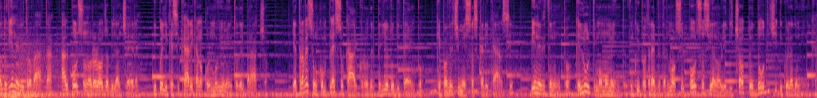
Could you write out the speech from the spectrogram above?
Quando viene ritrovata, ha al polso un orologio a bilanciere, di quelli che si caricano col movimento del braccio, e attraverso un complesso calcolo del periodo di tempo che può averci messo a scaricarsi, viene ritenuto che l'ultimo momento in cui potrebbe aver mosso il polso siano le 18 e 12 di quella domenica.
